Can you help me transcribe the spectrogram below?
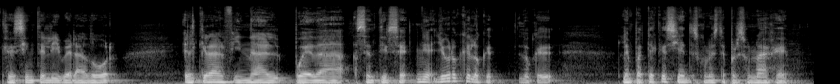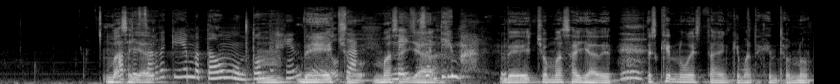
que se siente liberador el que al final pueda sentirse. Yo creo que lo que, lo que la empatía que sientes con este personaje, más a allá pesar de que haya matado a un montón de Mm, gente. De hecho, o sea, más me hizo allá. sentir mal. De hecho, más allá de. Es que no está en que mate gente o no.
